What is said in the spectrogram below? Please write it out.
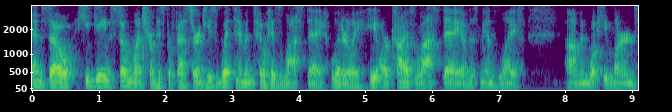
And so he gains so much from his professor and he's with him until his last day, literally. He archives the last day of this man's life um, and what he learned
